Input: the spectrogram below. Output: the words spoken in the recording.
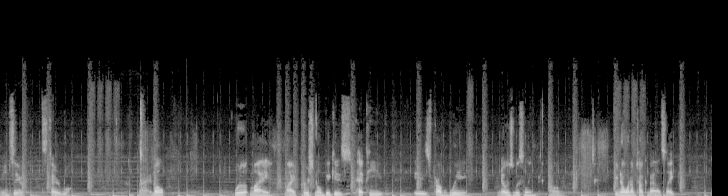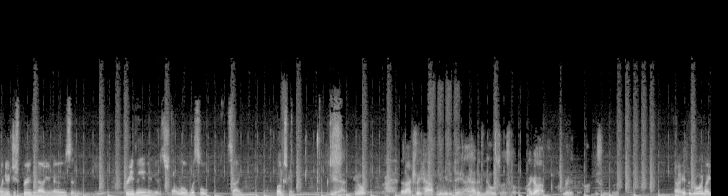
me too. It's terrible. All right. Well, well, my my personal biggest pet peeve is probably nose whistling. Um, you know what I'm talking about? It's like when you're just breathing out your nose and you breathe in, and it's that little whistle sign. Bugs me. Yeah, you know, that actually happened to me today. I had a nose whistle. I got rid of it, obviously, but Oh, it's annoying. like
